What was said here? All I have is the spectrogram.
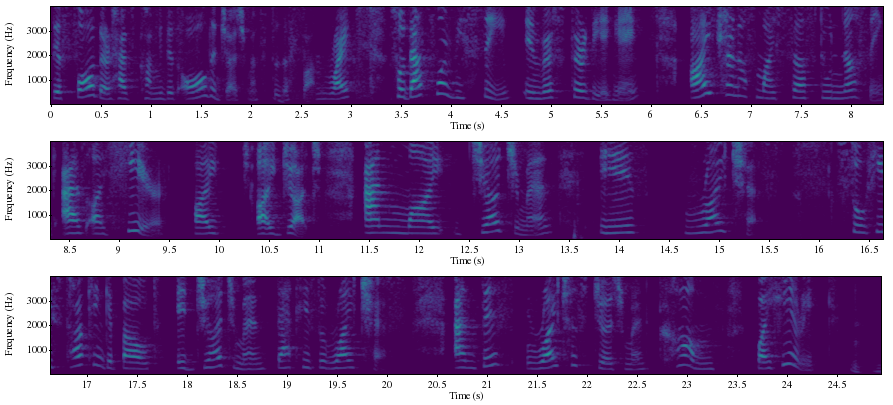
the Father has committed all the judgments to the Son, right? So that's why we see in verse 30 again, I can of myself do nothing. As I hear, I I judge, and my judgment is righteous. So he's talking about a judgment that is righteous. And this righteous judgment comes by hearing. Mm-hmm.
